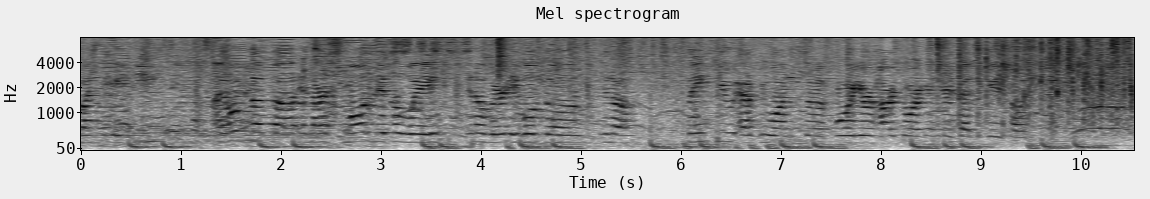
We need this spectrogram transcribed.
2018. I hope that uh, in our small little way, you know, we're able to, you know, thank you everyone to, for your hard work and your dedication.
